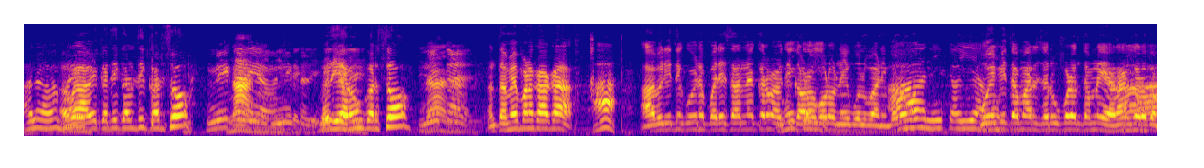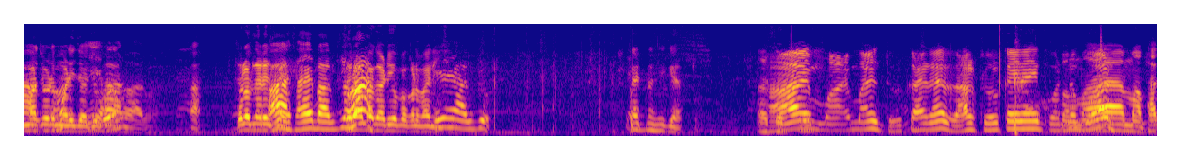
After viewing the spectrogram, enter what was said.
અને હવે હવે આવી કદી ગલતી કરશો? ના, નહીં કરી. કદી હરમ કરશો? ના, ના. અને તમે પણ કાકા હા. આવી રીતે કોઈને પરેશાન ન કરવા નહીં ગાળો. વાળો નહીં બોલવાની હા બરોબર કોઈ બી તમારે જરૂર પડે તમને હેરાન કરો તો અમારા જોડે મળી જજો બરોબર? હારું, નરેશ હા ચલો સાહેબ આવજો ચલો હા. ગાડીઓ પકડવાની છે. આવજો. કોણનો બોલ મા- મફા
